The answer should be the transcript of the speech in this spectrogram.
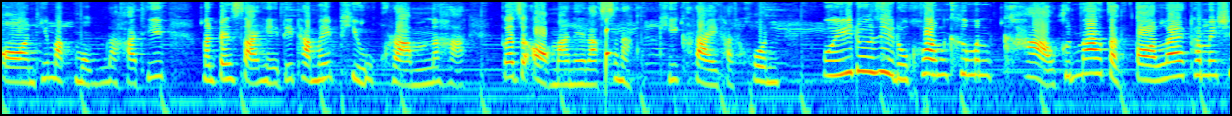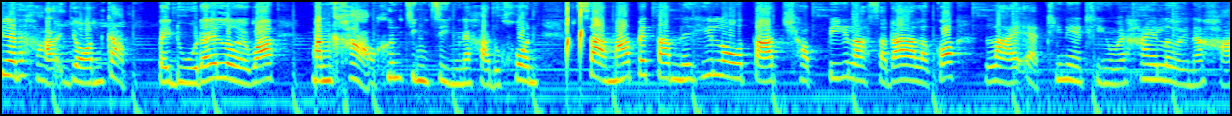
ออนที่หมักหมมนะคะ ที่มันเป็นสาเหตุที่ทำให้ผิวคล้ำนะคะ ก็จะออกมาในลักษณะขี้ใครค่ะทุกคน อุ้ยดูสิทุกคนคือมันขาวขึ้นมากจากตอนแรกถ้าไม่เชื่อนะคะ ย้อนกลับไปดูได้เลยว่ามันขาวขึ้นจริง ๆ นะคะ ทุกคนสามารถไปตามในที่โลตัสช้อปปี้ลาซาด้าแล้วก็ Line แอดที่เนทิ้งไว้ให้เลยนะคะ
